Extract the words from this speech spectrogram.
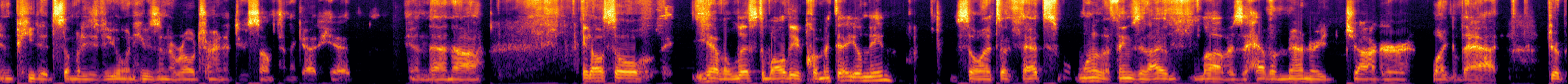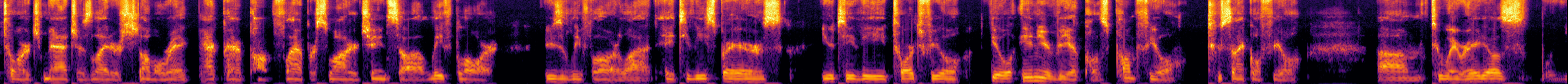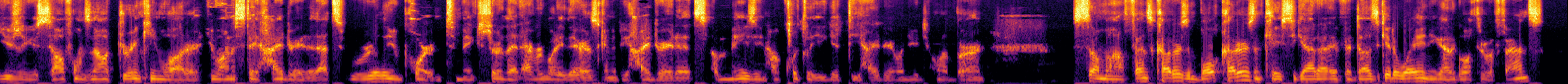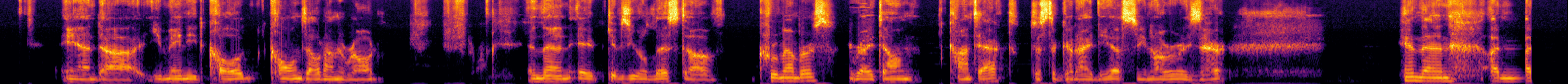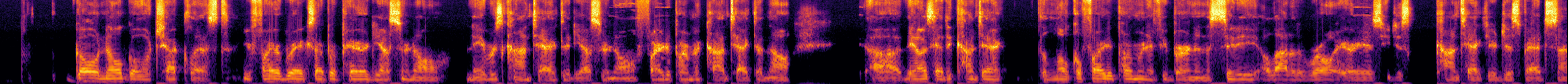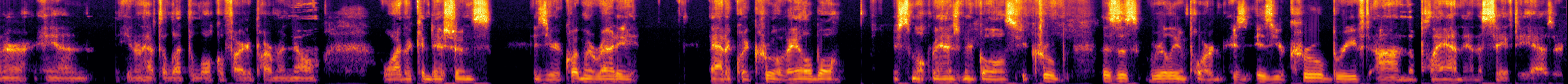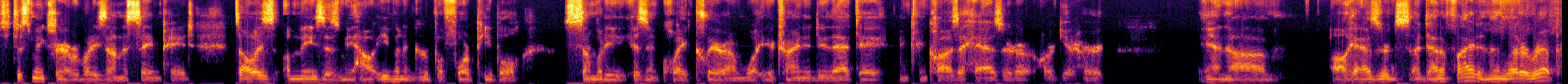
impeded somebody's view when he was in the road trying to do something and got hit. And then uh, it also you have a list of all the equipment that you'll need. So it's a, that's one of the things that I love is to have a memory jogger like that. Drip torch, matches, lighter, shovel rake, backpack pump, flapper, swatter, chainsaw, leaf blower. I Use a leaf blower a lot. ATV sprayers, UTV, torch fuel, fuel in your vehicles, pump fuel, two cycle fuel, um, two-way radios usually use cell phones. Now drinking water you want to stay hydrated. That's really important to make sure that everybody there is going to be hydrated. It's amazing how quickly you get dehydrated when you want to burn some uh, fence cutters and bolt cutters in case you gotta if it does get away and you gotta go through a fence. And uh, you may need code cones out on the road. And then it gives you a list of crew members. You write down contact. Just a good idea, so you know everybody's there. And then a go no go checklist. Your fire breaks are prepared, yes or no. Neighbors contacted, yes or no. Fire department contacted, no. Uh, they always had to contact the local fire department. If you burn in the city, a lot of the rural areas, you just contact your dispatch center and you don't have to let the local fire department know. Weather conditions, is your equipment ready? Adequate crew available? Your smoke management goals, your crew. This is really important. Is is your crew briefed on the plan and the safety hazards? Just make sure everybody's on the same page. It always amazes me how even a group of four people somebody isn't quite clear on what you're trying to do that day and can cause a hazard or, or get hurt. And um, all hazards identified and then let her rip.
